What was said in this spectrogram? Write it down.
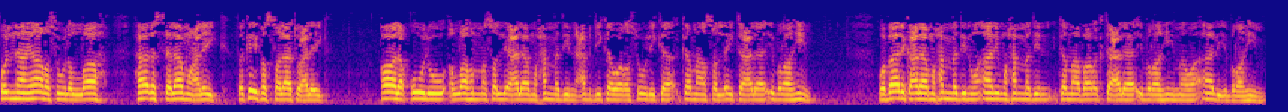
قلنا يا رسول الله هذا السلام عليك فكيف الصلاة عليك؟ قال قولوا اللهم صل على محمد عبدك ورسولك كما صليت على إبراهيم وبارك على محمد وآل محمد كما باركت على إبراهيم وآل إبراهيم.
